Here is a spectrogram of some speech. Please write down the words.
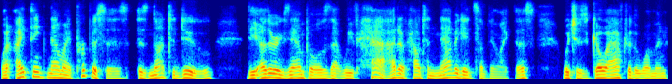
What I think now my purpose is, is not to do the other examples that we've had of how to navigate something like this, which is go after the woman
